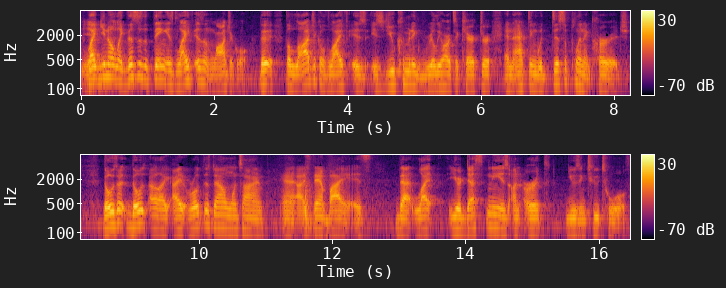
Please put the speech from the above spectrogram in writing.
Like, you know, like this is the thing: is life isn't logical. the The logic of life is is you committing really hard to character and acting with discipline and courage. Those are those are like I wrote this down one time and I stand by it. It's that like your destiny is unearthed using two tools.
